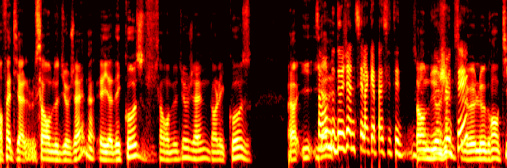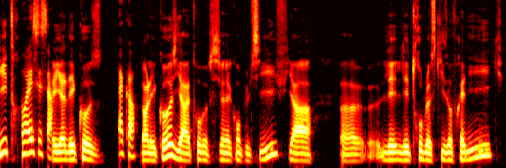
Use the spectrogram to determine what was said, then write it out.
en fait, il y a le syndrome de Diogène et il y a des causes du syndrome de Diogène. Dans les causes. Alors, il, il syndrome de Diogène, c'est l'incapacité de, syndrome de, Diogène, jeter. Le, le, grand titre. Oui, c'est ça. Et il y a des causes. D'accord. Dans les causes, il y a trouble obsessionnel compulsif, il y a euh, les, les, troubles schizophréniques,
